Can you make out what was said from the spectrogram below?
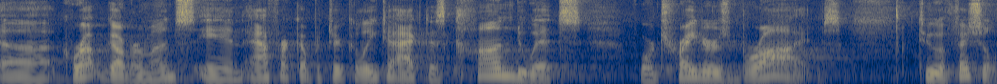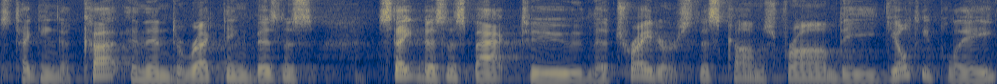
uh, corrupt governments in Africa, particularly, to act as conduits for traders' bribes to officials, taking a cut and then directing business state business back to the traders. This comes from the guilty plea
